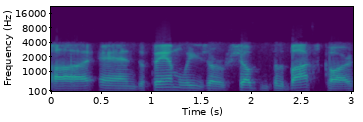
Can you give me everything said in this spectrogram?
uh, and the families are shoved into the boxcars,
